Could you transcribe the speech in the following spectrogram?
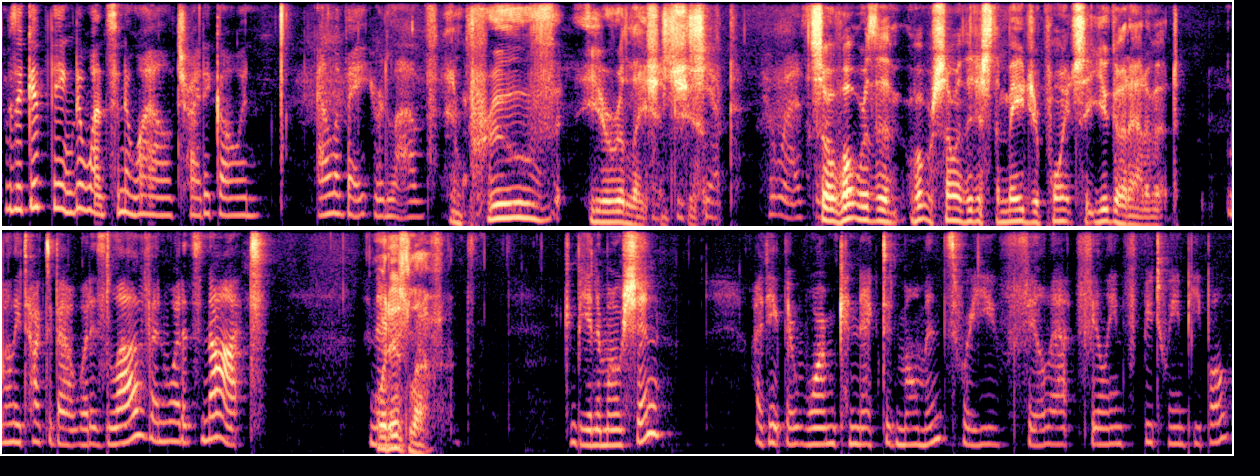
it was a good thing to once in a while try to go and elevate your love Improve your relationship. relationship. It was. So what were the what were some of the just the major points that you got out of it? well, he talked about what is love and what it's not. What is love? It can be an emotion. I think they're warm, connected moments where you feel that feeling between people.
